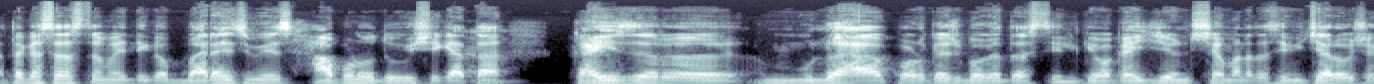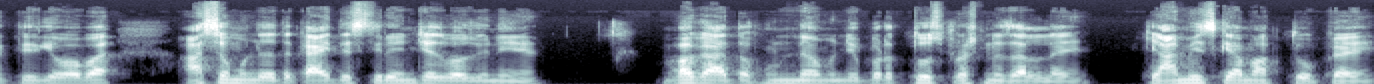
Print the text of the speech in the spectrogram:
आता कसं असतं माहिती का बऱ्याच वेळेस हा पण होतो विषय की आता. काही जर मुलं हा पॉडकास्ट बघत असतील किंवा काही जेंट्सच्या मनात असे विचार होऊ शकतील की बाबा असं म्हणलं तर काय ते स्त्रियांच्याच बाजूने आहे बघा आता हुंडा म्हणजे परत तोच प्रश्न चाललाय की आम्हीच काय मागतो काय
